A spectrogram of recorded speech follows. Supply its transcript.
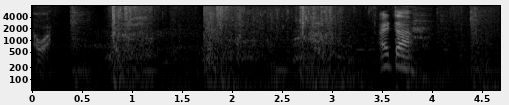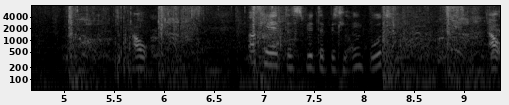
Aua. Alter. Au. Okay, das wird ein bisschen ungut. Au.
